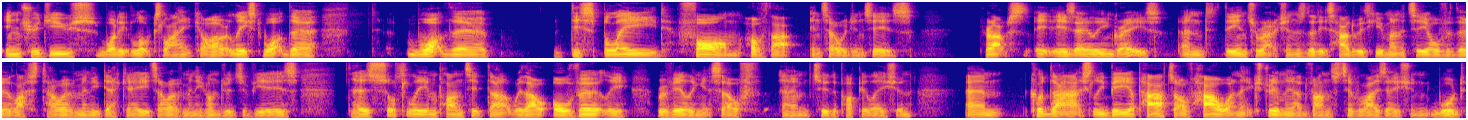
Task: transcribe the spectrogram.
introduce what it looks like, or at least what the what the displayed form of that intelligence is. Perhaps it is alien greys and the interactions that it's had with humanity over the last however many decades, however many hundreds of years, has subtly implanted that without overtly revealing itself um, to the population. Um, could that actually be a part of how an extremely advanced civilization would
